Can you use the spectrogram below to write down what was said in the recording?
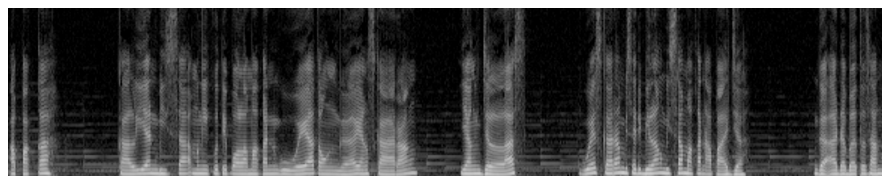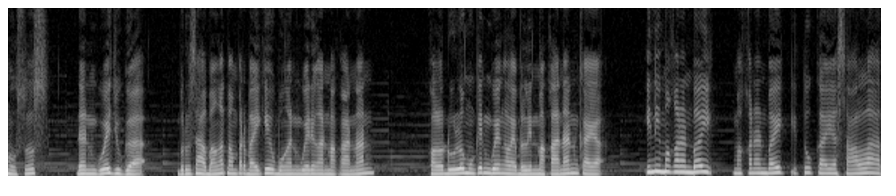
apakah kalian bisa mengikuti pola makan gue atau enggak yang sekarang. Yang jelas, gue sekarang bisa dibilang bisa makan apa aja. Gak ada batasan khusus, dan gue juga berusaha banget memperbaiki hubungan gue dengan makanan. Kalau dulu mungkin gue ngelabelin makanan kayak, ini makanan baik, makanan baik itu kayak salad,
